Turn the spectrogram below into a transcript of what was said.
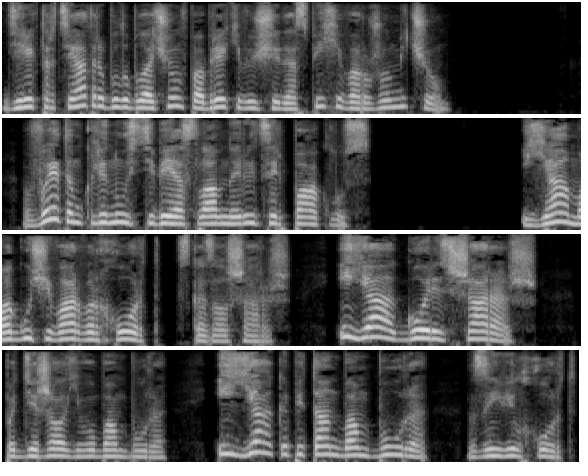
директор театра был облачен в побрякивающие доспехи и вооружен мечом. — В этом клянусь тебе, я славный рыцарь Паклус! — И я, могучий варвар Хорт, — сказал Шараш. — И я, горец Шараш, — поддержал его Бамбура. — И я, капитан Бамбура, — заявил Хорт.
